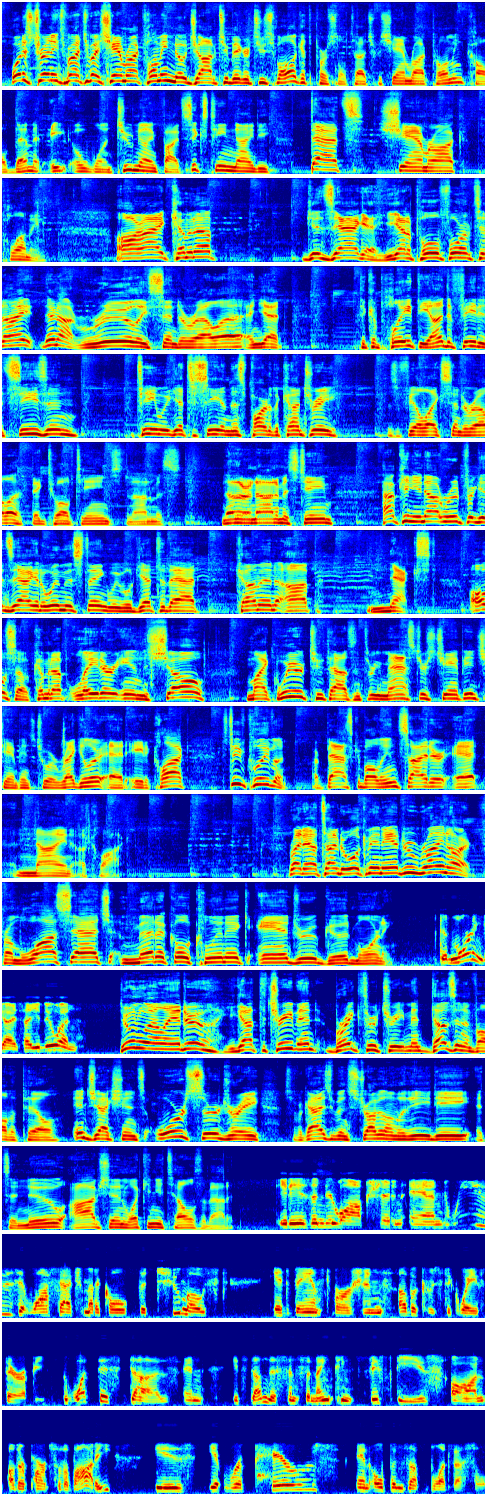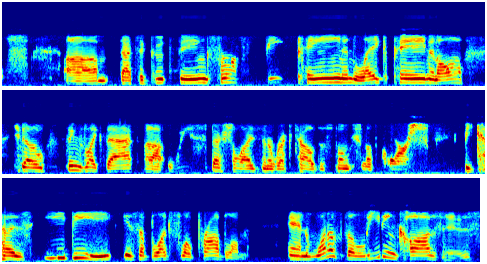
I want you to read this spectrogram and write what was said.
What is trending is brought to you by Shamrock Plumbing. No job too big or too small. Get the personal touch with Shamrock Plumbing. Call them at 801 295 1690. That's Shamrock Plumbing. All right, coming up, Gonzaga. You got a pull for them tonight? They're not really Cinderella, and yet to complete the undefeated season, team we get to see in this part of the country, does it feel like Cinderella? Big 12 teams, anonymous, another anonymous team. How can you not root for Gonzaga to win this thing? We will get to that coming up next. Also, coming up later in the show, Mike Weir, 2003 Masters champion, Champions Tour regular at 8 o'clock. Steve Cleveland, our basketball insider at 9 o'clock. Right now, time to welcome in Andrew Reinhardt from Wasatch Medical Clinic. Andrew, good morning. Good morning, guys. How you doing? Doing well, Andrew. You got the treatment. Breakthrough treatment doesn't involve a pill, injections, or surgery. So for guys who've been struggling with ED, it's a new option. What can you tell us about it? It is a new option, and we use at Wasatch Medical the two most advanced versions of acoustic wave therapy. What this does, and it's done this since the 1950s on other parts of the body, is it repairs and opens up blood vessels. Um, that's a good thing for feet pain and leg pain and all, you know, things like that. Uh, we specialize in erectile dysfunction, of course, because ED is a blood flow problem. And one of the leading causes,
